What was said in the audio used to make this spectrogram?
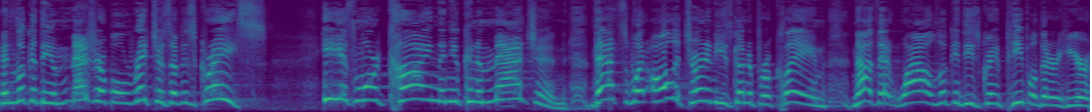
and look at the immeasurable riches of his grace. He is more kind than you can imagine. That's what all eternity is going to proclaim. Not that, wow, look at these great people that are here,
